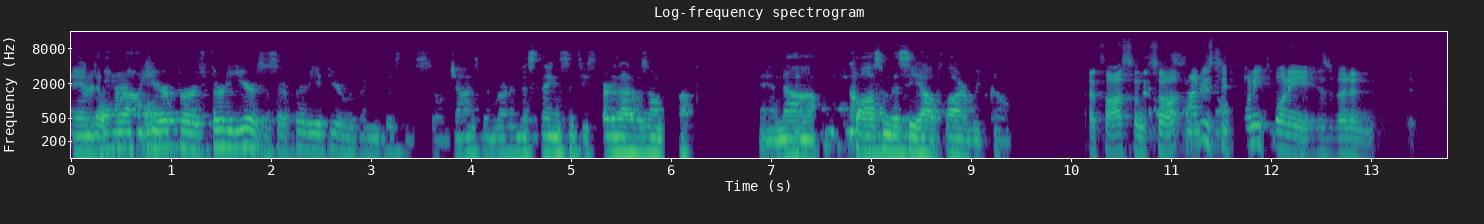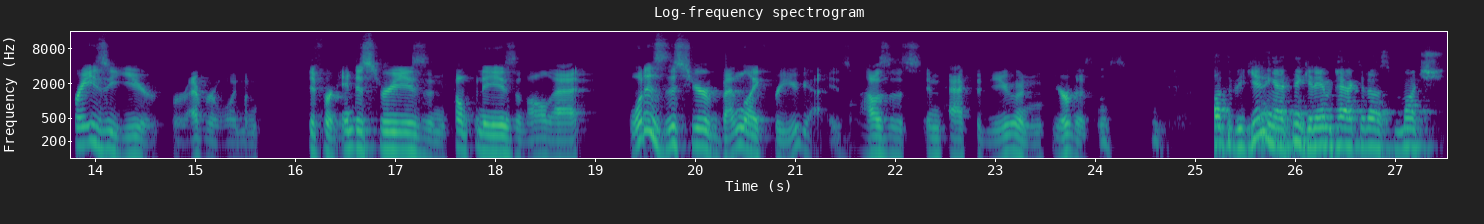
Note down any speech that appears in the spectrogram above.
And I've been around here for 30 years. It's our 30th year we've been in business. So John's been running this thing since he started out of his own truck. And uh, awesome to see how far we've come. That's awesome. So obviously 2020 has been a crazy year for everyone, different industries and companies and all that. What has this year been like for you guys? How has this impacted you and your business? At the beginning, I think it impacted us much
